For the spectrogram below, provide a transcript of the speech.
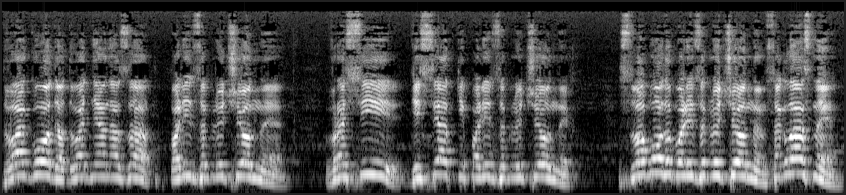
два года, два дня назад, политзаключенные. В России десятки политзаключенных. Свободу политзаключенным. Согласны?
